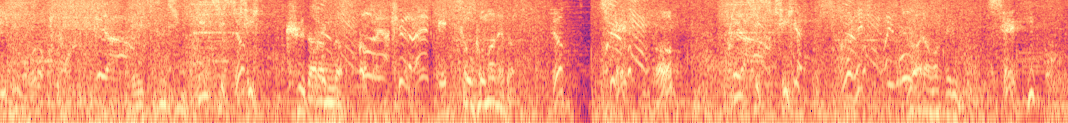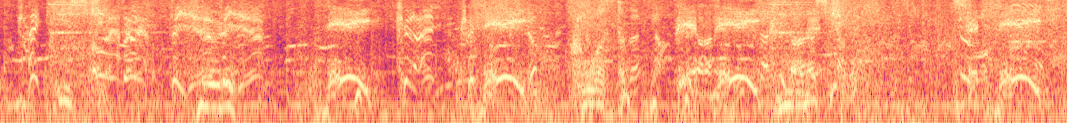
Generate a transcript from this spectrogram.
下がるわくらえ下がる本気でいきます痛えぞザントレットカー。ですザントレットカーですくらえ落ちろどうだ一のに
